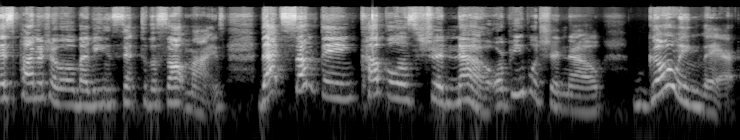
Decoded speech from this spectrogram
is punishable by being sent to the salt mines. That's something couples should know or people should know going there.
